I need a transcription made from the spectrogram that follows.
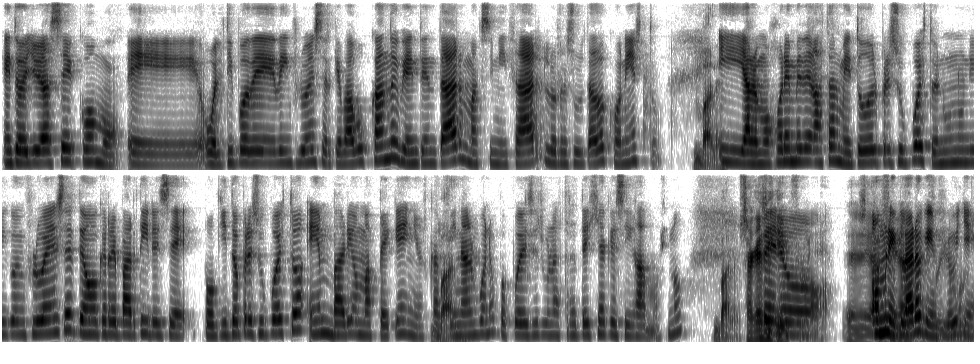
entonces yo ya sé cómo, eh, o el tipo de, de influencer que va buscando y voy a intentar maximizar los resultados con esto. Y a lo mejor en vez de gastarme todo el presupuesto en un único influencer, tengo que repartir ese poquito presupuesto en varios más pequeños, que al final, bueno, pues puede ser una estrategia que sigamos, ¿no? Vale, o sea que sí que influye. Eh, hombre, claro que influye.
